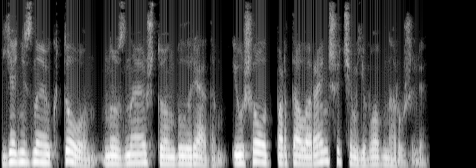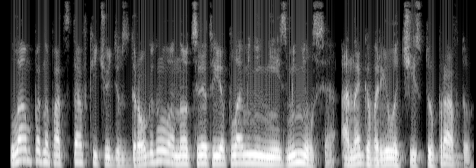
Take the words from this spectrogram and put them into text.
Я не знаю, кто он, но знаю, что он был рядом и ушел от портала раньше, чем его обнаружили». Лампа на подставке чуть вздрогнула, но цвет ее пламени не изменился, она говорила чистую правду.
